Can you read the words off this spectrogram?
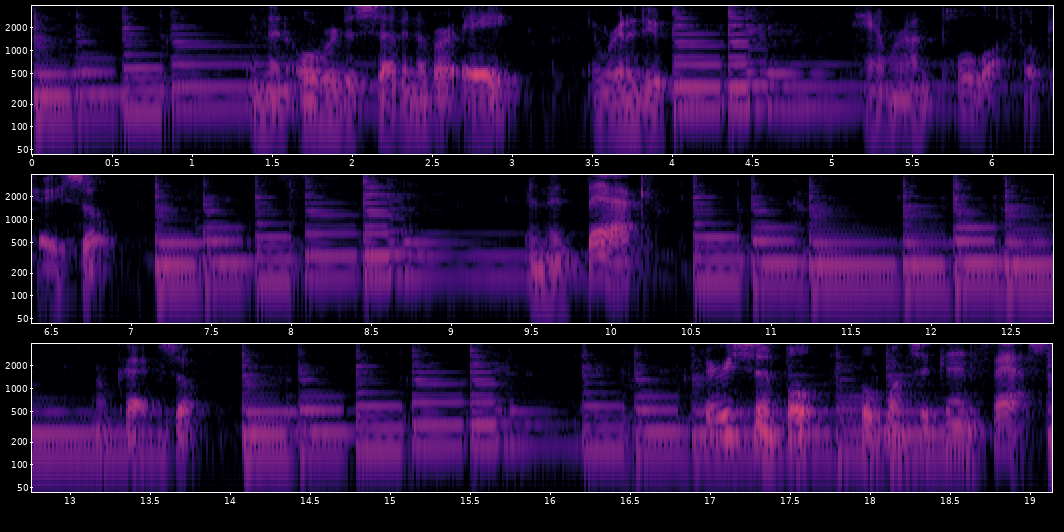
and then over to 7 of our A, and we're going to do hammer on pull off, okay? So, and then back. Okay, so very simple, but once again, fast.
